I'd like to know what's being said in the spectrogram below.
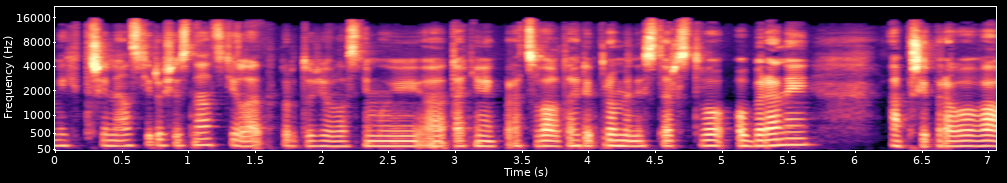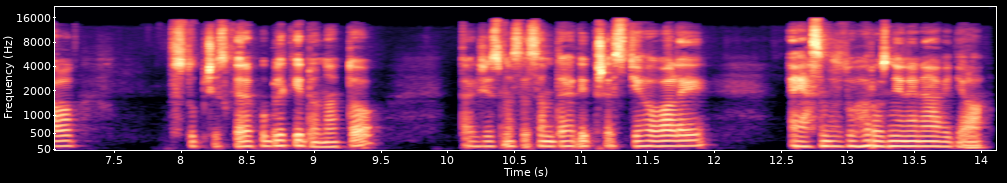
mých 13 do 16 let, protože vlastně můj uh, tatínek pracoval tehdy pro ministerstvo obrany a připravoval vstup České republiky do NATO, takže jsme se sem tehdy přestěhovali a já jsem to tu hrozně nenáviděla.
